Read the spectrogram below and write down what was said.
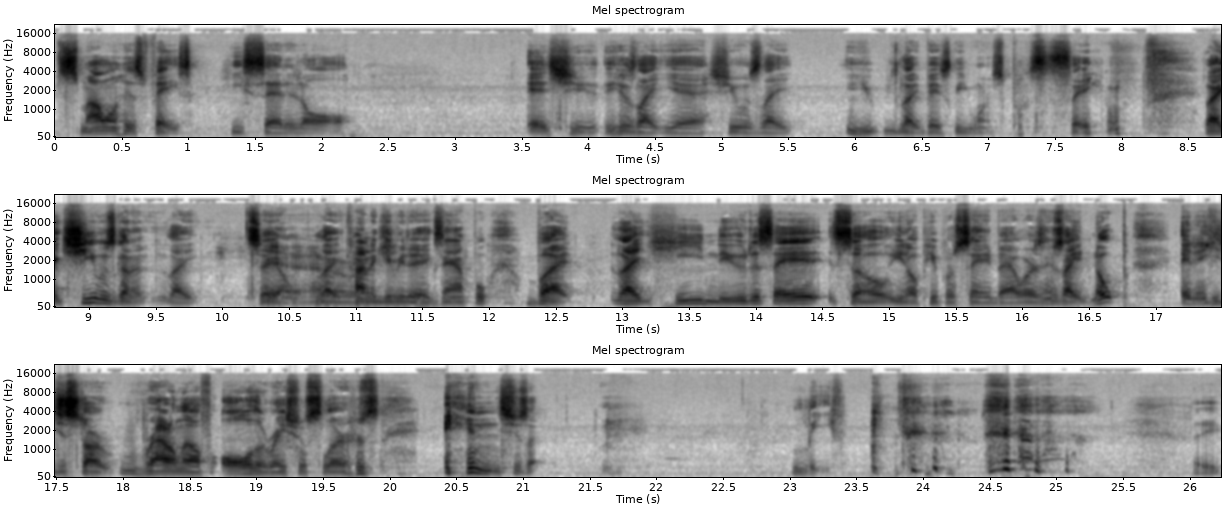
smile on his face, he said it all and she he was like yeah she was like you like basically you weren't supposed to say them like she was gonna like say Yeah, them like kind of give you the did. example. But like he knew to say it so you know people are saying bad words and he's like nope. And then he just started rattling off all the racial slurs and she's like leave. Like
